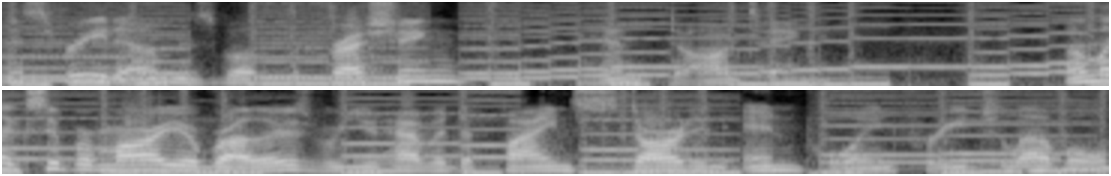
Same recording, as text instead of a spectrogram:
This freedom is both refreshing and daunting. Unlike Super Mario Bros., where you have a defined start and end point for each level,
